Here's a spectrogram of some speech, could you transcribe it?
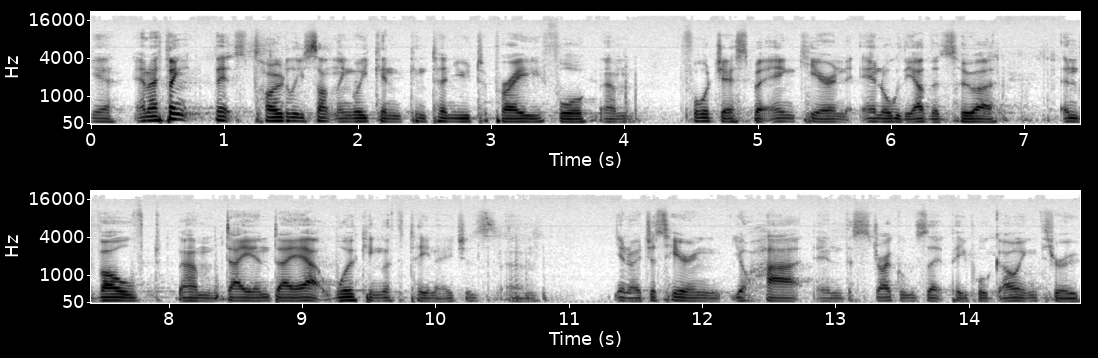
Yeah, and I think that's totally something we can continue to pray for, um, for Jasper and Kieran and all the others who are involved um, day in, day out, working with teenagers. Um, you know, just hearing your heart and the struggles that people are going through.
